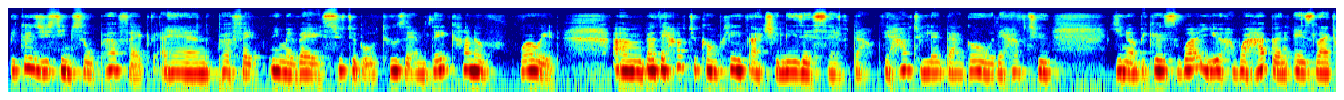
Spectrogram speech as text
because you seem so perfect and perfect, you know, very suitable to them, they kind of worried. Um, but they have to complete actually their self doubt. They have to let that go. They have to, you know, because what you what happened is like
